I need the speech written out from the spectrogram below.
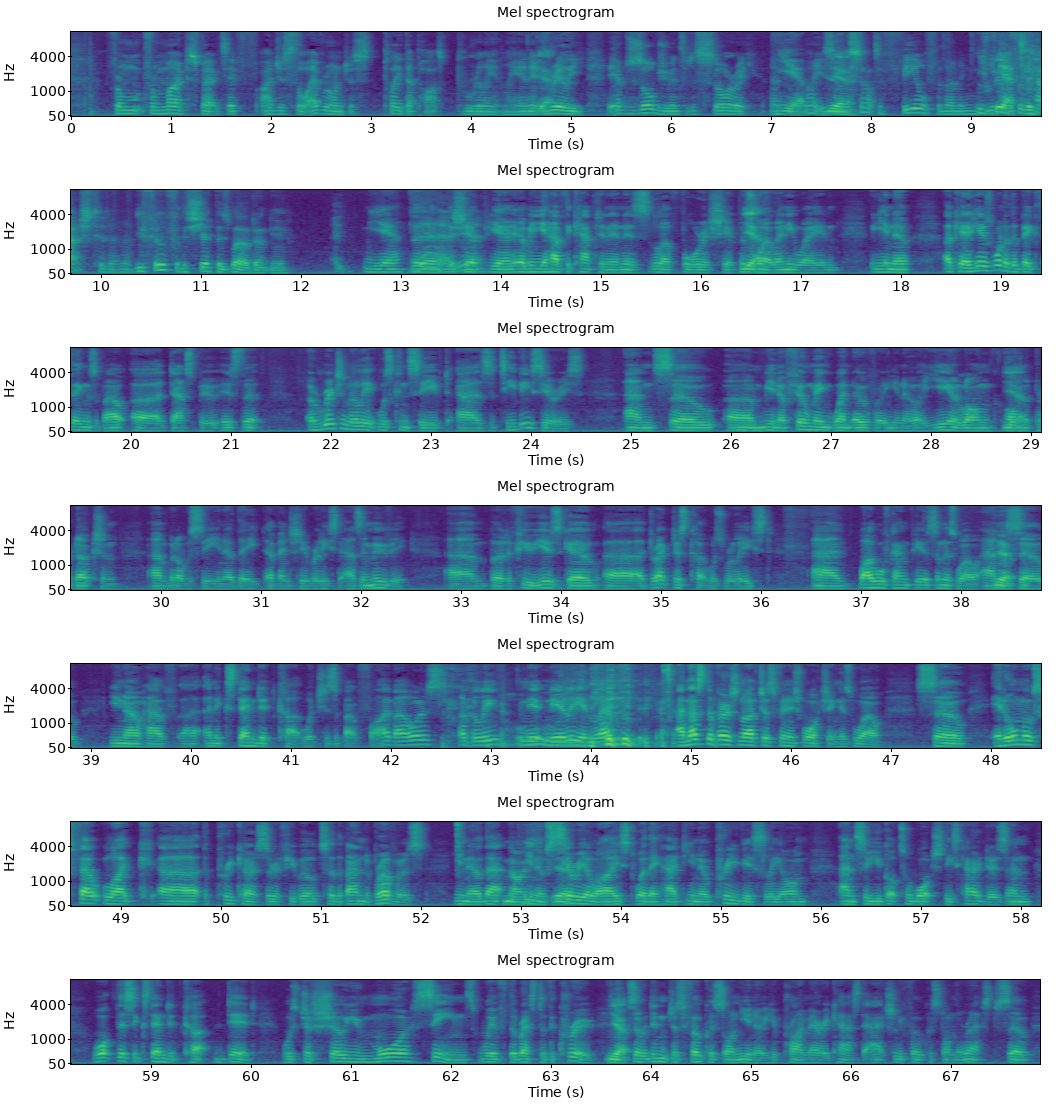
from from my perspective, I just thought everyone just played their parts brilliantly, and it Yeah. really it absorbs you into the story. And Yeah. like you said, Yeah. you start to feel for them, and You you, get for the- attached to them. You feel for the ship as well, don't you? Uh, yeah, the Yeah, the ship. Yeah. I mean, you have the captain and his love for his ship as well. Anyway, and you know, okay. Here's one of the big things about uh, Das Boot is that originally it was conceived as a TV series, and so um, you know, filming went over you know a year long Yeah. on the production. Um, but obviously, you know, they eventually released it as a movie. Um, but a few years ago, uh, a director's cut was released, and by Wolfgang Petersen as well. And Yeah. so you now have uh, an extended cut, which is about five hours, I believe, ne- nearly in length. And that's the version I've just finished watching as well. So it almost felt like uh, the precursor, if you will, to the Band of Brothers. You know that Nice, you know yeah. serialized where they had you know previously on, and so you got to watch these characters. And what this extended cut did was just show you more scenes with the rest of the crew. Yeah. So it didn't just focus on you know your primary cast; it actually focused on the rest. So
